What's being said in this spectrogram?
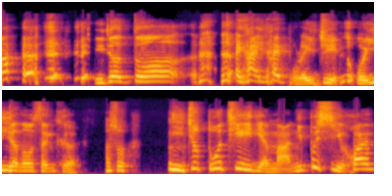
你就多，哎，他他还补了一句，我印象中深刻，他说。”你就多借一点嘛，你不喜欢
